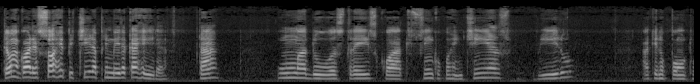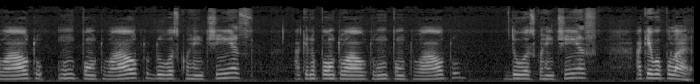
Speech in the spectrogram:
Então agora é só repetir a primeira carreira tá? Uma duas três quatro cinco correntinhas viro. Aqui no ponto alto um ponto alto duas correntinhas. Aqui no ponto alto um ponto alto duas correntinhas. Aqui eu vou pular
